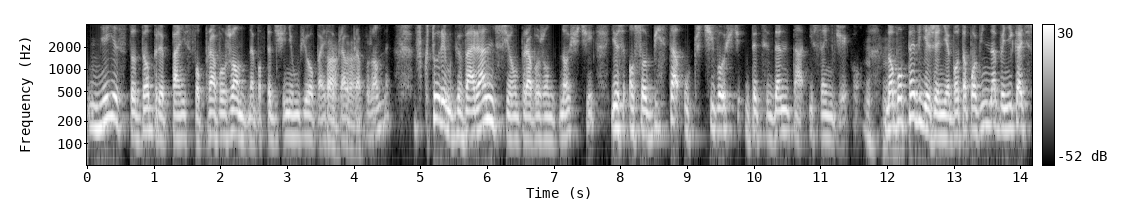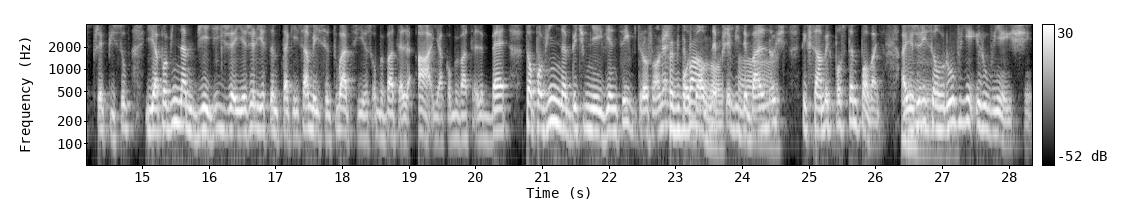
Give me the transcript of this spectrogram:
nie jest to dobre państwo praworządne, bo wtedy się nie mówiło o państwie Tak, prawo tak. praworządne, w którym gwarancją praworządności jest osobista uczciwość decydenta i sędziego. No bo pewnie, że nie, bo to powinno wynikać z przepisów i ja powinnam wiedzieć, że jeżeli jestem w takiej samej sytuacji, jest obywatel A jak obywatel B, to powinny być mniej więcej wdrożone podobne przewidywalność tych samych postępowań. A jeżeli są równi i równiejsi,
